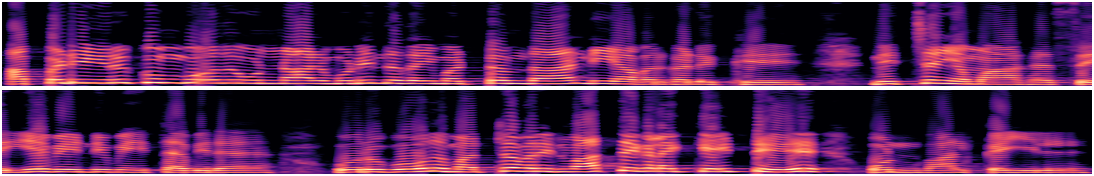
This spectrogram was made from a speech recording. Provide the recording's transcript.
அப்படி இருக்கும்போது உன்னால் முடிந்ததை மட்டும்தான் நீ அவர்களுக்கு நிச்சயமாக செய்ய வேண்டுமே தவிர ஒருபோது மற்றவரின் வார்த்தைகளை கேட்டு உன் வாழ்க்கையில்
